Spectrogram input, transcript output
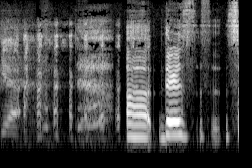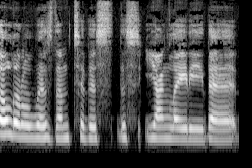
Yeah. uh, there's so little wisdom to this this young lady that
